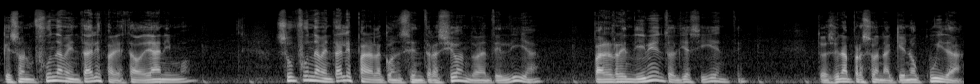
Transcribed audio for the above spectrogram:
que son fundamentales para el estado de ánimo, son fundamentales para la concentración durante el día, para el rendimiento del día siguiente. Entonces, una persona que no cuida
